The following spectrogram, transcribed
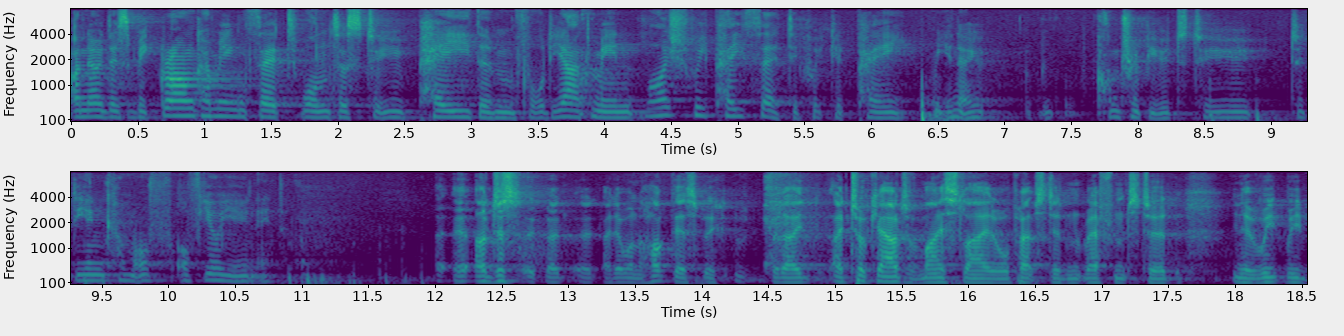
I know there's a big grant coming that wants us to pay them for the admin. Why should we pay that if we could pay, you know, contribute to, to the income of, of your unit? Uh, I'll just, I, I don't want to hog this, but, but I, I took out of my slide, or perhaps didn't reference to it, you know, we, we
